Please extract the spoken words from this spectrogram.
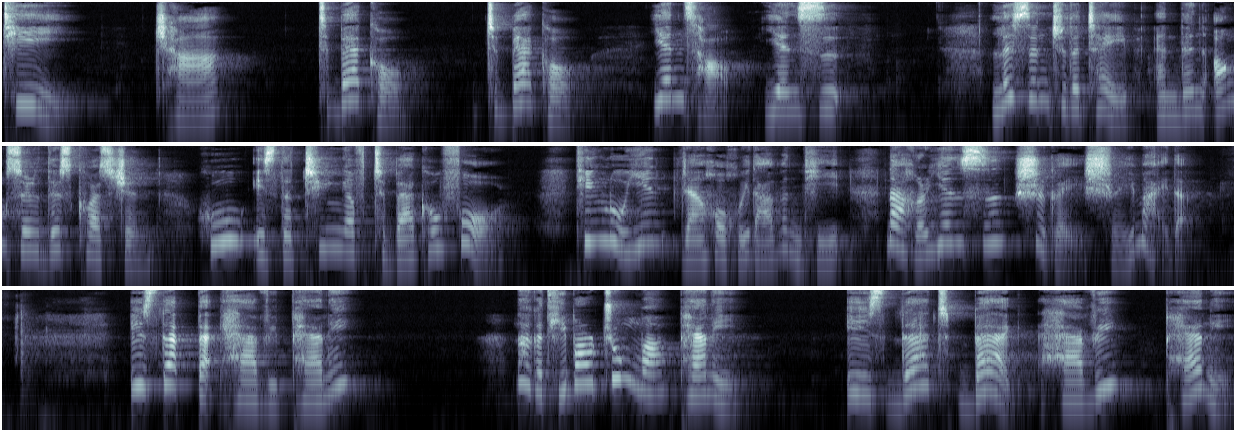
tea 茶，tobacco tobacco 烟草烟丝。Listen to the tape and then answer this question: Who is the tin of tobacco for? 听录音，然后回答问题。那盒烟丝是给谁买的？Is that bag heavy, Penny? 那个提包重吗，Penny? Is that bag heavy, Penny?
